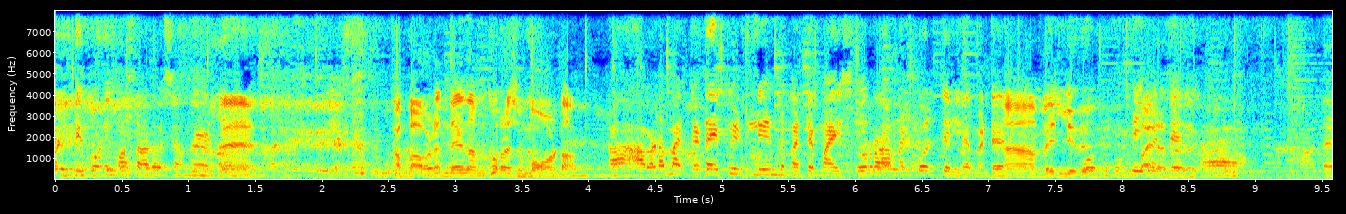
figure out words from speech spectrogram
അടിപൊളി മസാല ദോശ അപ്പൊ അവിടെ എന്തായാലും നമുക്ക് പ്രാവശ്യം പോകണ്ട അവിടെ മറ്റേ ടൈപ്പ് ഇഡ്ഡലി ഉണ്ട് മറ്റേ മൈസൂർ റാമൻ പോലത്തെ ഇല്ലേ? മറ്റേ ആ, വലുത്. പൊന്തി മറ്റേ പരന്നത്. ആ, അതെ.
